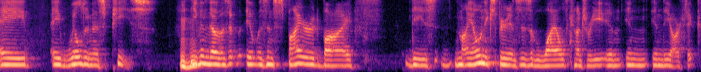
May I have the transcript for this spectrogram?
a, a wilderness piece, mm-hmm. even though it was inspired by these my own experiences of wild country in in in the Arctic,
